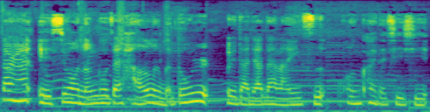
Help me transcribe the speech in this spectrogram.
当然也希望能够在寒冷的冬日为大家带来一丝欢快的气息。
